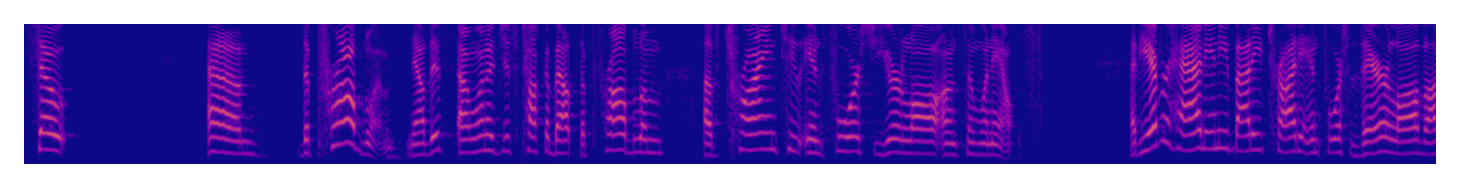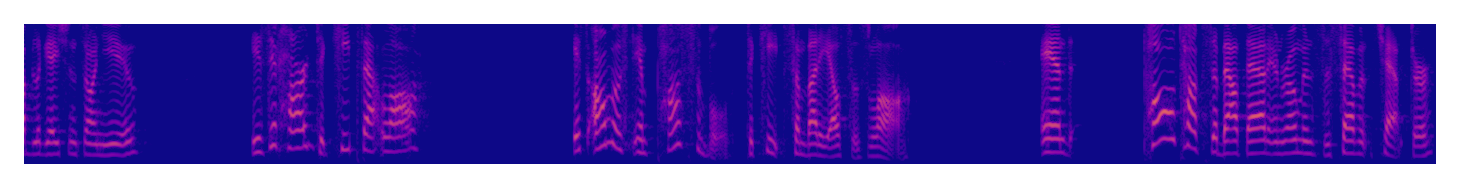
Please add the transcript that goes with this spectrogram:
So, um, the problem. Now, this I want to just talk about the problem of trying to enforce your law on someone else. Have you ever had anybody try to enforce their law of obligations on you? Is it hard to keep that law? It's almost impossible to keep somebody else's law. And Paul talks about that in Romans, the seventh chapter.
